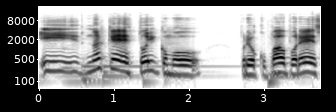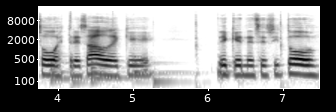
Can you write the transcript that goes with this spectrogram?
y no es que estoy como preocupado por eso estresado de que, de que necesito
